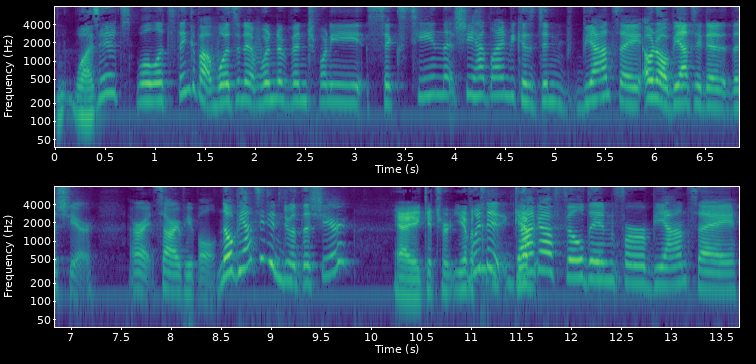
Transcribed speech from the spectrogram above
was it? Well, let's think about wasn't it wouldn't have been 2016 that she headlined because didn't Beyonce? Oh no, Beyonce did it this year. All right, sorry people. No, Beyonce didn't do it this year. Yeah, you get your. You have When a, did you have- Gaga filled in for Beyonce?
